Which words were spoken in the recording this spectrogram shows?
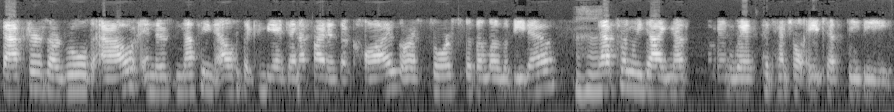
factors are ruled out and there's nothing else that can be identified as a cause or a source for the low libido, mm-hmm. that's when we diagnose women with potential HSDD.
